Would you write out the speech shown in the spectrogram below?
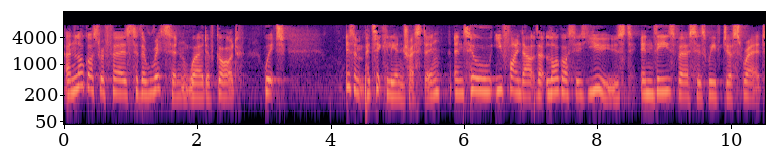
And logos refers to the written Word of God, which isn't particularly interesting until you find out that logos is used in these verses we've just read.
